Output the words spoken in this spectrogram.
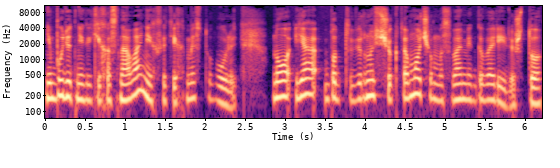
не будет никаких оснований их с этих мест уволить. Но я вот вернусь еще к тому, о чем мы с вами говорили, что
